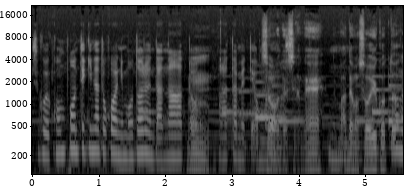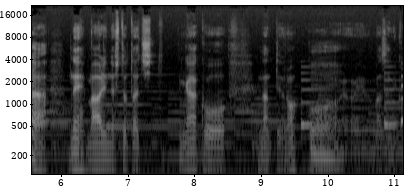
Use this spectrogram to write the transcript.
すごい根本的なところに戻るんだなと改めて思います、うん、そうですよね、うん、まあでもそういうことがね周りの人たちがこうなんていうの？こう、うん、まさにこ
